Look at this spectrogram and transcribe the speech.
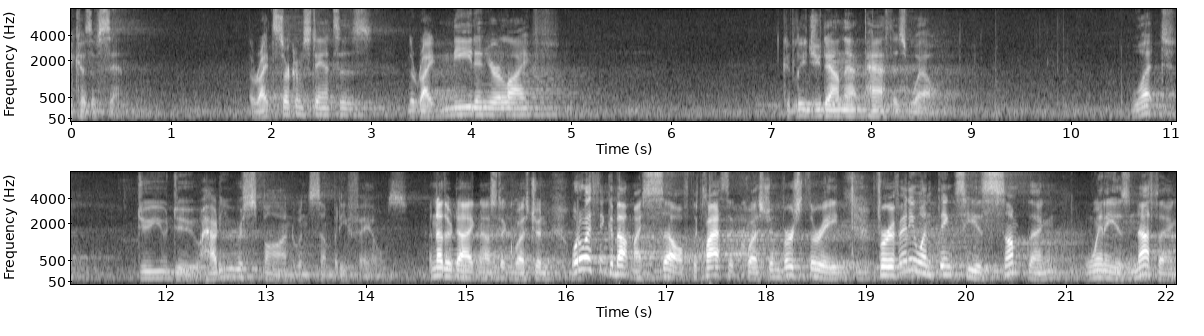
because of sin. The right circumstances, the right need in your life, could lead you down that path as well. What do you do? How do you respond when somebody fails? Another diagnostic question What do I think about myself? The classic question, verse 3 For if anyone thinks he is something when he is nothing,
